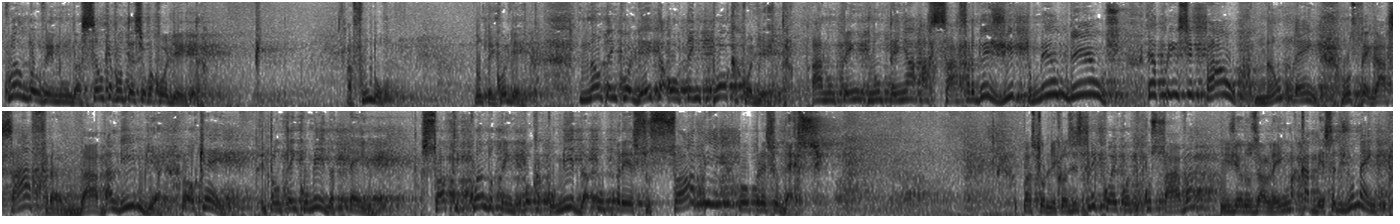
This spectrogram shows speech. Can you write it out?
Quando houve inundação, o que aconteceu com a colheita? Afundou. Não tem colheita. Não tem colheita ou tem pouca colheita. Ah, não tem, não tem a, a, safra do Egito. Meu Deus, é a principal. Não tem. Vamos pegar a safra da, da Líbia. Ok, então tem comida? Tem. Só que quando tem pouca comida, o preço sobe ou o preço desce? O pastor Nicolas explicou aí quanto custava em Jerusalém uma cabeça de jumento.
